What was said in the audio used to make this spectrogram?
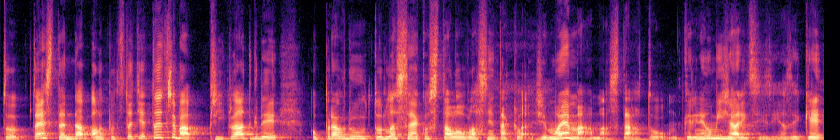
to, to je stand-up, ale v podstatě to je třeba příklad, kdy opravdu tohle se jako stalo vlastně takhle, že moje máma s tátou, který neumí žádný cizí jazyky,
